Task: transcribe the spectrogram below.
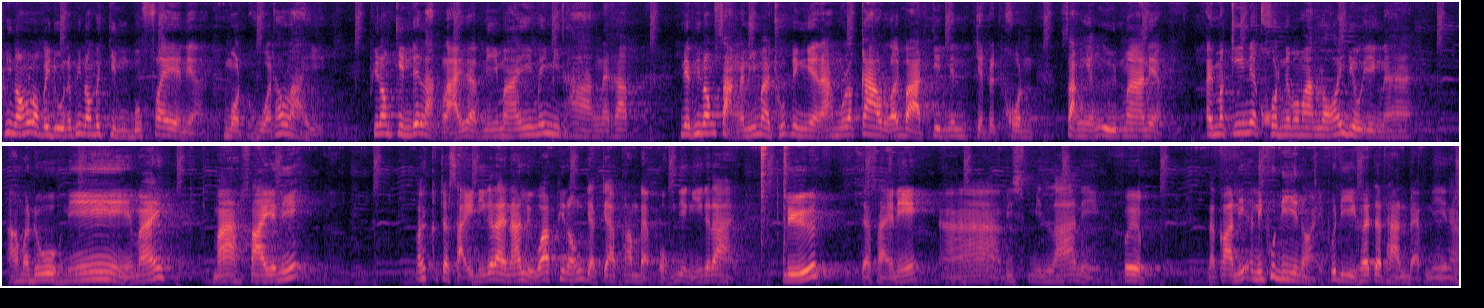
พี่น้องลองไปดูนะพี่น้องไปกินบุฟเฟ่เนี่ยหมดหัวเท่าไหร่ พี่น้องกินได้หลากหลายแบบนี้ไหมไม่มีทางนะครับเนี่ยพี่น้องสั่งอันนี้มาชุดหนึ่งเนี่ยนะมูลค่า900 บาทกินกันเจ็ดแปดคน สั่งอย่างอื่นมาเนี่ยไอ้เมื่อกี้เนี่ยคนเนี่ยประมาณร้อยเดียวเองนะฮะเอามาดูนี่เห็นไหมมาใส่อันนี้ เอ้ยจะใส่นี้ก็ได้นะ หรือว่าพี่น้องอยากจะทำแบบผมอย่างนี้ก็ได้ หรือจะใส่นี้อ่าบิสมิลลาห์นี่ปึ๊บแล้วก็อันนี้อันนี้ผู้ดีหน่อย ผู้ดีเขาจะทานแบบนี้นะ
